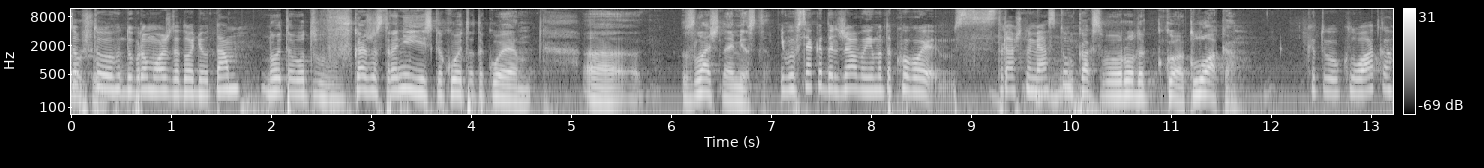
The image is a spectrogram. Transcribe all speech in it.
хорошего? добро може да дойде от там? Ну, это вот в каждой стране есть какое-то такое злачное место. И във всяка държава има такова е, страшно място, Ну, как своего рода клоака. като Клоака.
